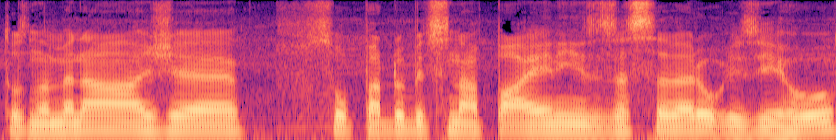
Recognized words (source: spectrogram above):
To znamená, že jsou Pardubice napájený ze severu i z jihu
